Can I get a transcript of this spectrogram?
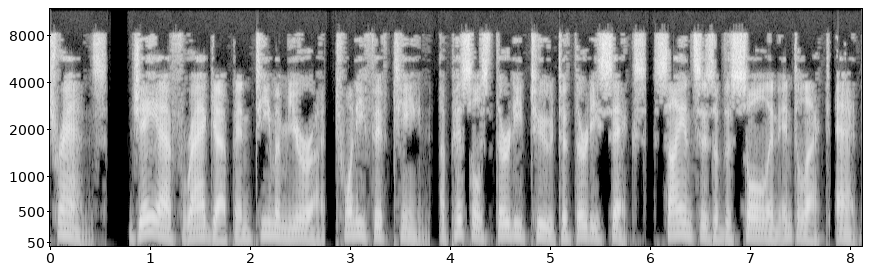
Trans. J. F. Ragep and T. Mamura, 2015, Epistles 32–36, Sciences of the Soul and Intellect ed.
